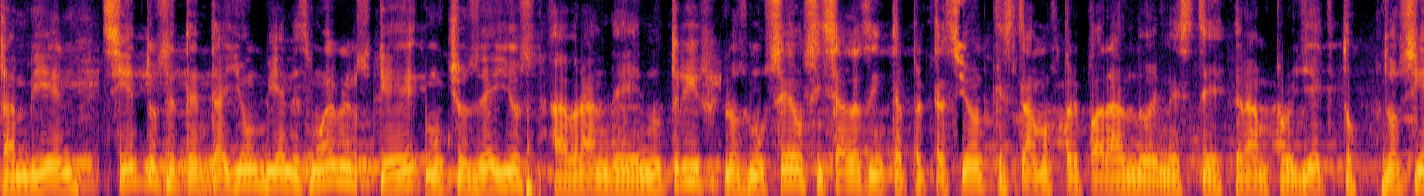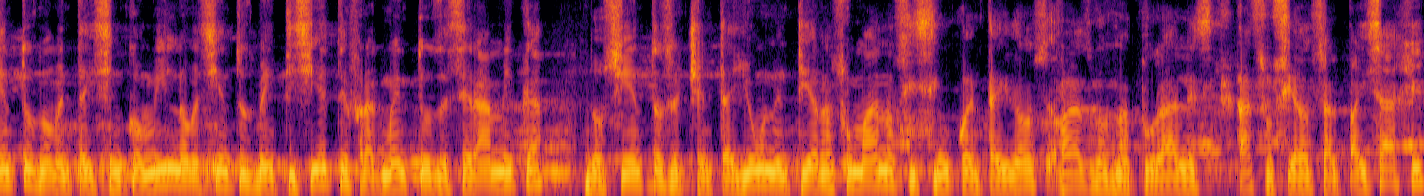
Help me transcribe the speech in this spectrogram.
También 171 bienes muebles que muchos de ellos habrán de nutrir los museos y salas de interpretación que estamos preparando en este gran proyecto. 295.927 fragmentos de cerámica, 281 entierros humanos y 52 rasgos naturales asociados al paisaje.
